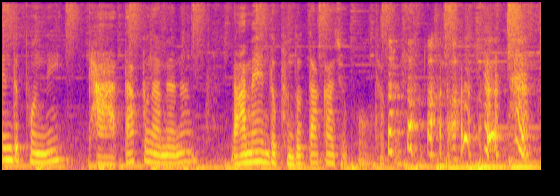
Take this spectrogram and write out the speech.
핸드폰이 다 닦고 나면은 남의 핸드폰도 닦아주고.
